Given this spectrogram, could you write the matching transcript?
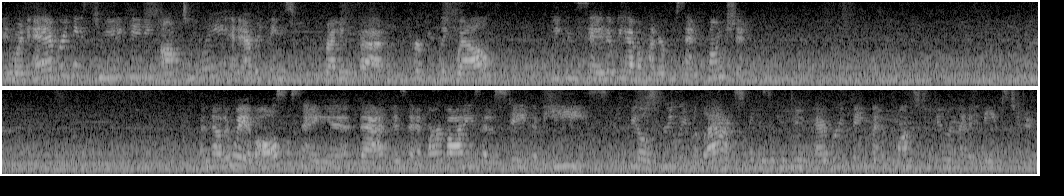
And when everything's communicating optimally and everything's running uh, perfectly well, we can say that we have 100% function. Another way of also saying it, that is that our body is at a state of ease. It feels really relaxed because it can do everything that it wants to do and that it needs to do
